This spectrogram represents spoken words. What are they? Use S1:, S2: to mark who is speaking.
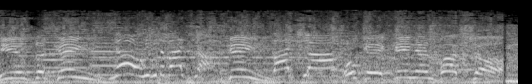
S1: He is the king.
S2: No, he's the Bacha.
S1: King.
S2: Bacha.
S1: Okay, king and Baksha.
